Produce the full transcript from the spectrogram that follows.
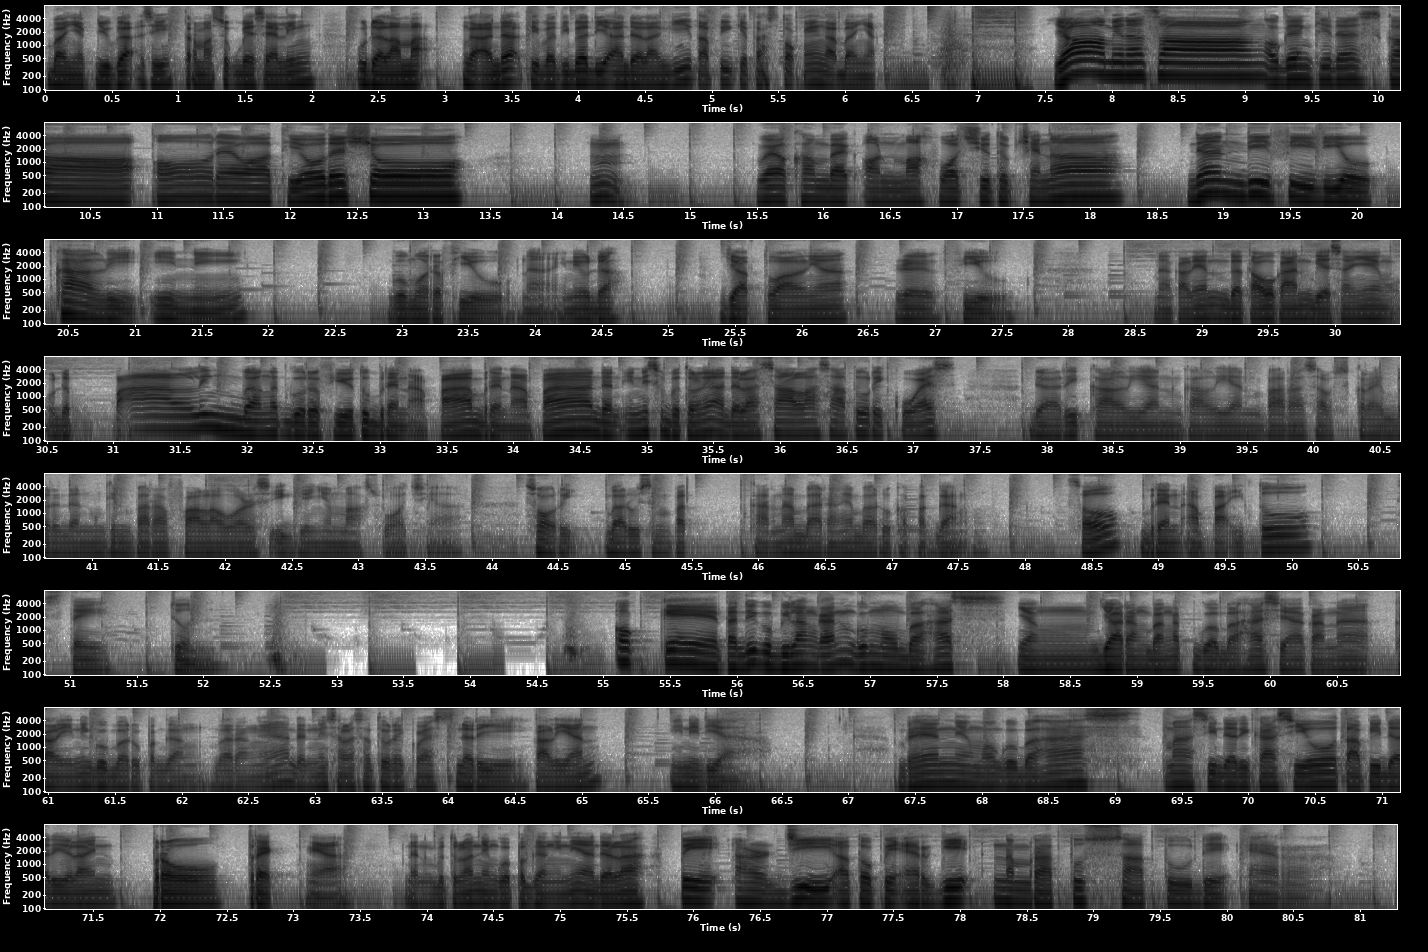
banyak juga sih termasuk best selling udah lama nggak ada tiba-tiba dia ada lagi tapi kita stoknya nggak banyak Ya minasan, o genki desu ka? Ore wa Tio desho. Hmm. Welcome back on Mahwatch YouTube channel. Dan di video kali ini gue mau review. Nah, ini udah jadwalnya review. Nah, kalian udah tahu kan biasanya yang udah paling banget gue review itu brand apa, brand apa dan ini sebetulnya adalah salah satu request dari kalian-kalian para subscriber dan mungkin para followers IG-nya Max Watch ya. Sorry, baru sempat karena barangnya baru kepegang. So, brand apa itu? Stay tune. Oke, tadi gue bilang kan gue mau bahas yang jarang banget gue bahas ya karena kali ini gue baru pegang barangnya dan ini salah satu request dari kalian. Ini dia. Brand yang mau gue bahas masih dari Casio tapi dari line Pro Track ya. Dan kebetulan yang gue pegang ini adalah PRG atau PRG 601DR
